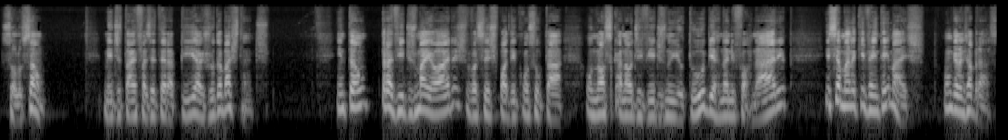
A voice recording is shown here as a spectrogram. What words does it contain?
Solução? Meditar e fazer terapia ajuda bastante. Então, para vídeos maiores, vocês podem consultar o nosso canal de vídeos no YouTube, Hernani Fornari, e semana que vem tem mais. Um grande abraço.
